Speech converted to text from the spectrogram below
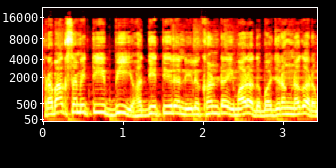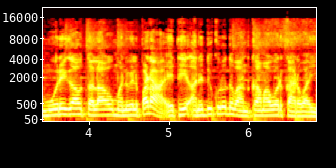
प्रभाग समिती बी हद्दीतील नीलखंड इमारत बजरंगनगर मोरेगाव तलाव मनवेलपाडा येथे अनधिकृत बांधकामावर कारवाई.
